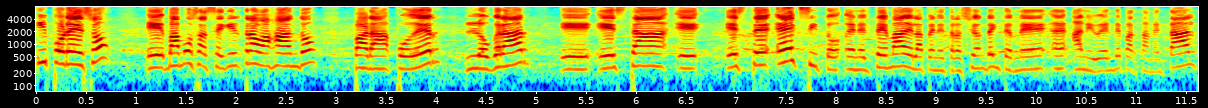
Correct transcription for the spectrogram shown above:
Y por eso eh, vamos a seguir trabajando para poder lograr eh, esta, eh, este éxito en el tema de la penetración de Internet a nivel departamental,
